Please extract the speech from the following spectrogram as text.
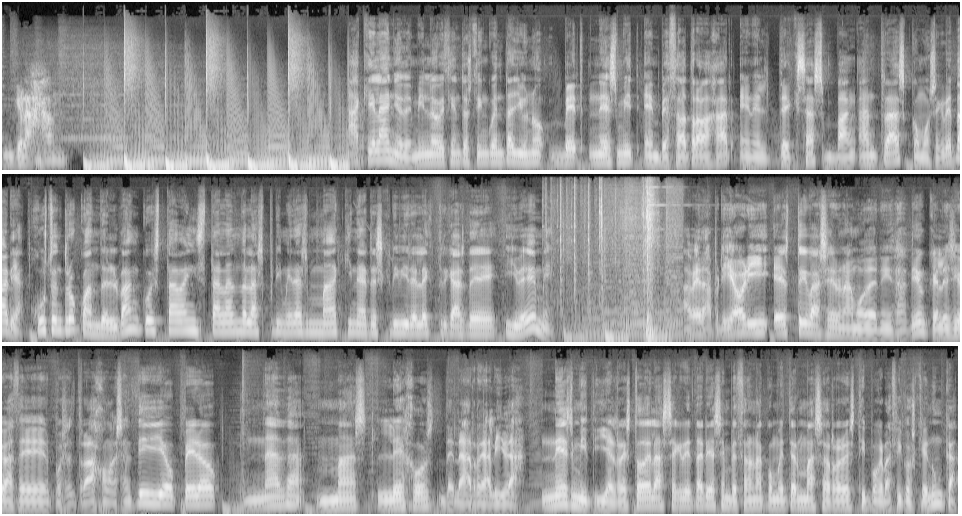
Graham. Aquel año de 1951, Beth Nesmith empezó a trabajar en el Texas Bank and Trust como secretaria. Justo entró cuando el banco estaba instalando las primeras máquinas de escribir eléctricas de IBM. A ver, a priori esto iba a ser una modernización que les iba a hacer pues el trabajo más sencillo, pero nada más lejos de la realidad. Nesmith y el resto de las secretarias empezaron a cometer más errores tipográficos que nunca,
